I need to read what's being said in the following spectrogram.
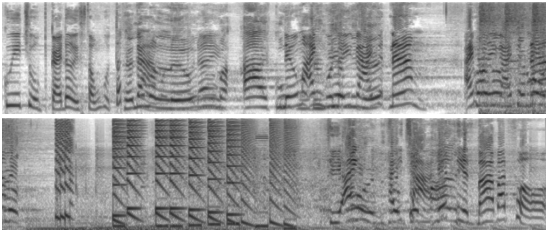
quy chụp cái đời sống của tất thế cả nhưng mà mọi người nếu ở đây. như mà ai cũng nếu mà anh đứng muốn lấy như gái thế, Việt Nam anh vâng, muốn lấy gái vâng, Việt Nam. thì anh hãy trả hết tiền ba bát phở.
